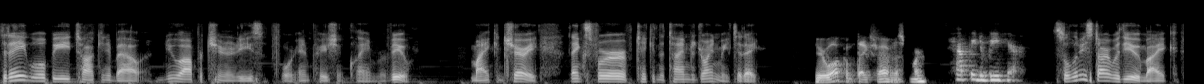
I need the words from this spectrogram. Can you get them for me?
Today, we'll be talking about new opportunities for inpatient claim review. Mike and Cheri, thanks for taking the time to join me today. You're welcome. Thanks for having us, Mark. Happy to be here. So let me start with you, Mike.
